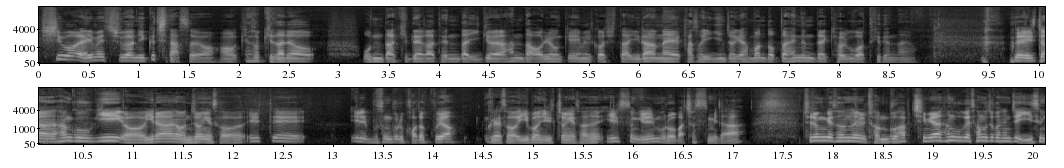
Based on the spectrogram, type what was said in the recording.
10월 A매치 주간이 끝이 났어요. 어, 계속 기다려 온다, 기대가 된다, 이겨야 한다, 어려운 게임일 것이다. 이란에 가서 이긴 적이 한 번도 없다 했는데 결국 어떻게 됐나요? 네, 일단 한국이 어, 이란 원정에서 1대 1 무승부를 거뒀고요. 그래서 이번 일정에서는 1승 1무로 마쳤습니다. 최종 예선을 전부 합치면 한국의 성적은 현재 2승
